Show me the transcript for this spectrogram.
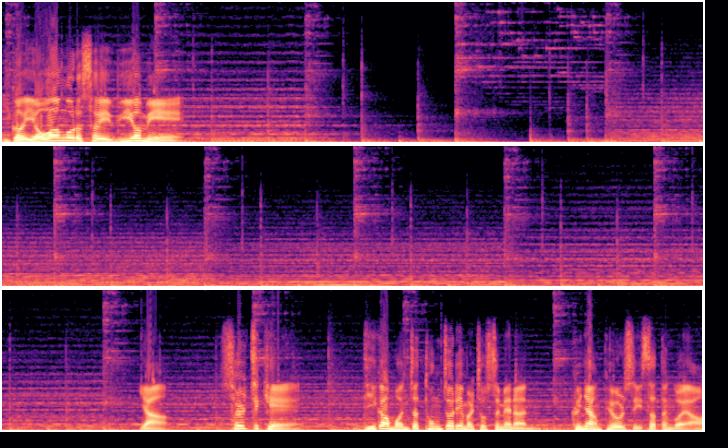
이거 여왕으로서의 위험이 야 솔직히 네가 먼저 통조림을 줬으면은 그냥 배울 수 있었던 거야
